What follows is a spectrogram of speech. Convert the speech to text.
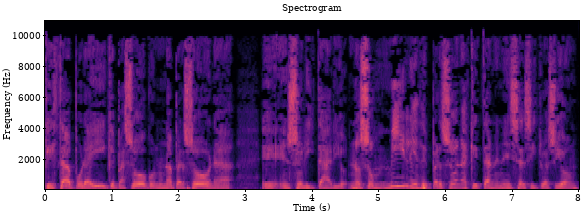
que está por ahí, que pasó con una persona eh, en solitario. No son miles de personas que están en esa situación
